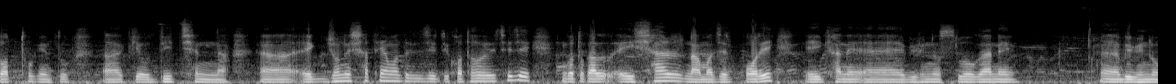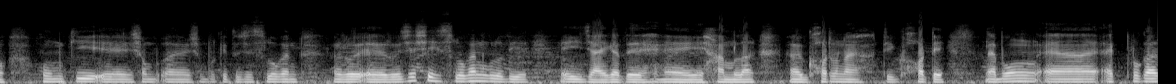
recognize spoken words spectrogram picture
তথ্য কিন্তু কেউ দিচ্ছেন না। একজনের সাথে আমাদের যেটি কথা হয়েছে যে, গতকাল ঈশার নামাজের পরে এইখানে বিভিন্ন স্লোগানে বিভিন্ন হুমকি সম্পর্কিত যে স্লোগান রয়ে- রয়েছে, সেই স্লোগানগুলো দিয়ে এই জায়গাতে এই হামলার ঘটনাটি ঘটে। এবং এক প্রকার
